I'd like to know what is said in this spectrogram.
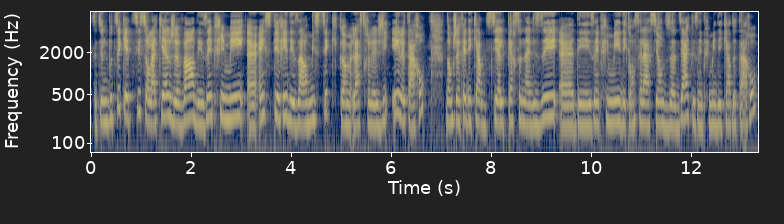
C'est une boutique Etsy sur laquelle je vends des imprimés euh, inspirés des arts mystiques comme l'astrologie et le tarot. Donc, je fais des cartes du ciel personnalisées, euh, des imprimés des constellations du zodiaque, des imprimés des cartes de tarot.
